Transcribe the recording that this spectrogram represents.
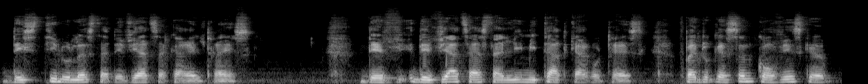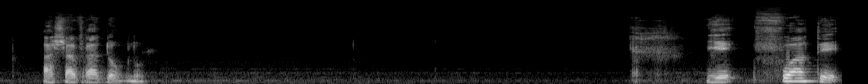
de stilul ăsta de viață care îl trăiesc. De, de viața asta limitat care o trăiesc. Pentru că sunt convins că așa vrea Domnul. E foarte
